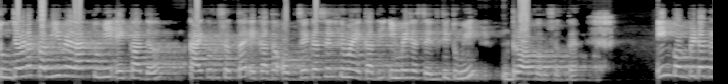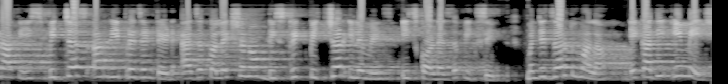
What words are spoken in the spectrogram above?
तुमच्याकडे कमी वेळात तुम्ही एखादं काय करू शकता? एखादा ऑब्जेक्ट असेल किंवा एखादी इमेज असेल ती तुम्ही ड्रॉ करू शकता in computer graphics, pictures are represented as a collection of discrete picture elements is called as the pixel. म्हणजे जर तुम्हाला एखादी इमेज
